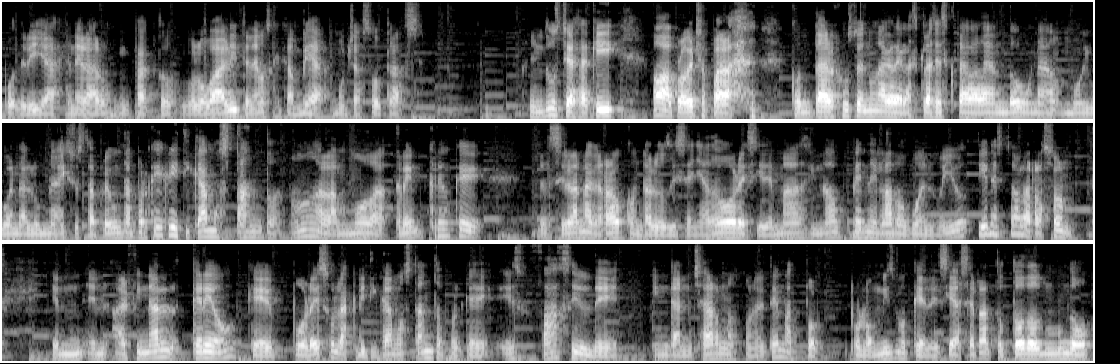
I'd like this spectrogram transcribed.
podría generar un impacto global y tenemos que cambiar muchas otras industrias. Aquí oh, aprovecho para contar justo en una de las clases que estaba dando, una muy buena alumna hizo esta pregunta, ¿por qué criticamos tanto a la moda? Creo, creo que se la han agarrado contra los diseñadores y demás y no ven el lado bueno. Y yo, tienes toda la razón al final creo que por eso la criticamos tanto, porque es fácil de engancharnos con el tema, por, lo mismo que decía hace rato, todo el mundo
